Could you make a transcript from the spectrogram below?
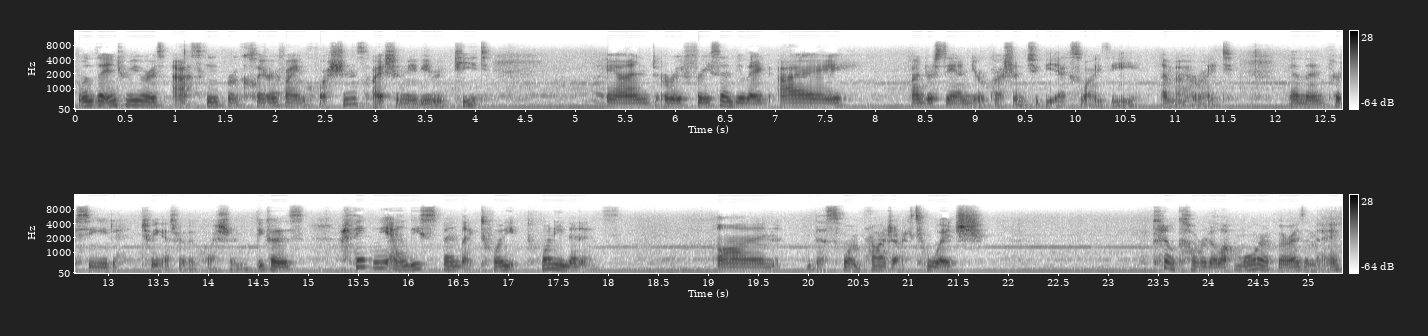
when the interviewer is asking for clarifying questions, I should maybe repeat and rephrase it and be like, I understand your question to be XYZ. Am I right? And then proceed to answer the question. Because I think we at least spend like 20, 20 minutes on this one project, which could have covered a lot more of my resume.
